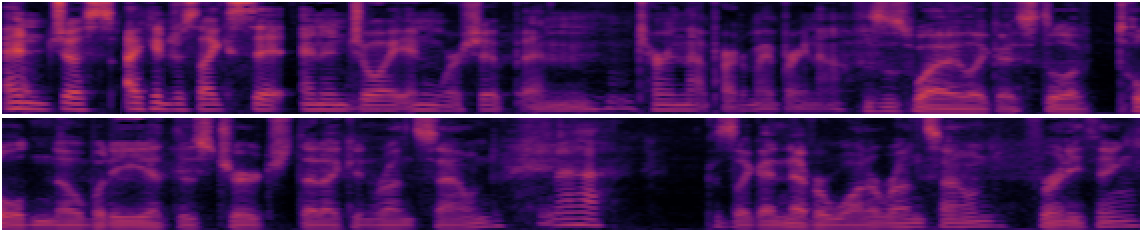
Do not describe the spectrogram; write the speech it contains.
and just I can just like sit and enjoy and worship and turn that part of my brain off. This is why, like, I still have told nobody at this church that I can run sound Uh, because, like, I never want to run sound for anything.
